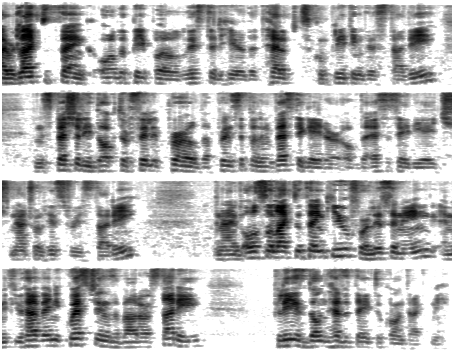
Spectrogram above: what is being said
I would like to thank all the people listed here that helped completing this study, and especially Dr. Philip Pearl, the principal investigator of the SSADH natural history study. And I'd also like to thank you for listening, and if you have any questions about our study, please don't hesitate to contact me.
